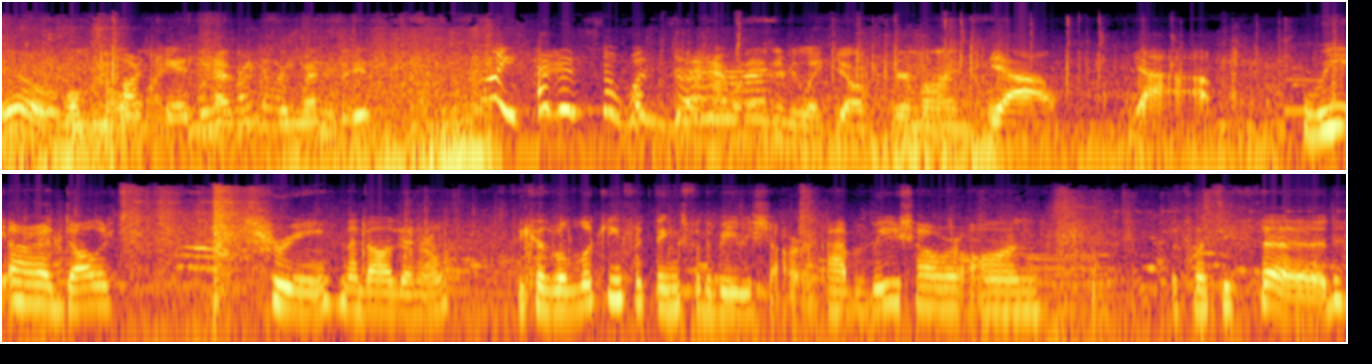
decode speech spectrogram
Ew. Oh no, Hard my candy. heaven for Wednesdays. My heavens, the one's You're gonna have one of there. these and be like, yo, you're mine. Yeah. Yeah. We are at Dollar Tree, not Dollar General, because we're looking for things for the baby shower. I have a baby shower on the 23rd.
